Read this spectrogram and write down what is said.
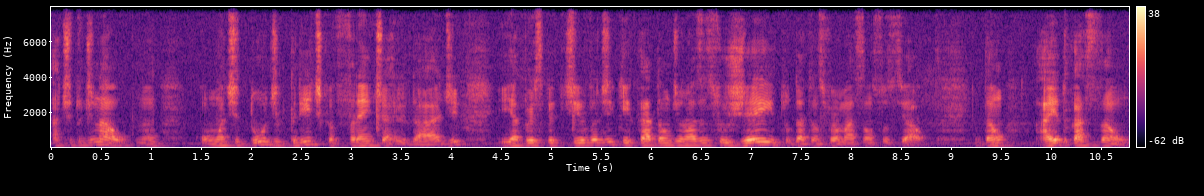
atitudinal, né? com uma atitude crítica frente à realidade e a perspectiva de que cada um de nós é sujeito da transformação social. Então, a educação,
